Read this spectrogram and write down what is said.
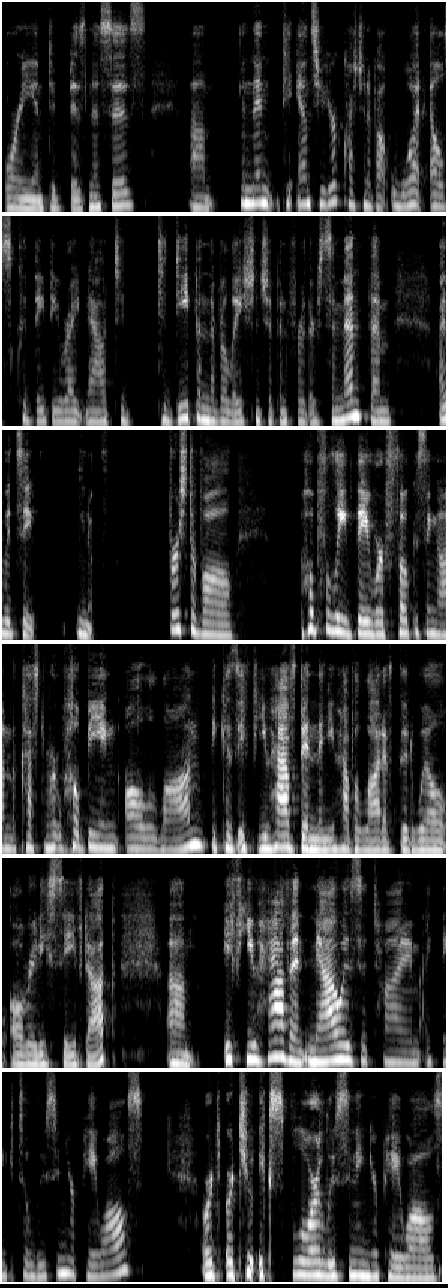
oriented businesses. Um, and then to answer your question about what else could they do right now to to deepen the relationship and further cement them, I would say, you know, first of all, hopefully they were focusing on the customer well-being all along because if you have been then you have a lot of goodwill already saved up. Um, if you haven't now is the time i think to loosen your paywalls or, or to explore loosening your paywalls.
